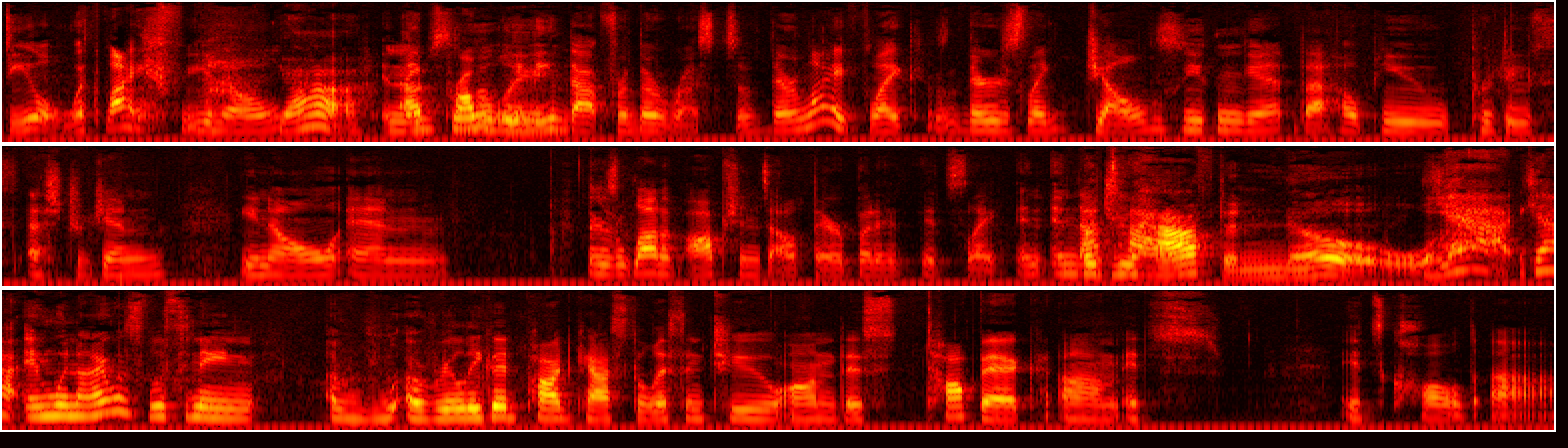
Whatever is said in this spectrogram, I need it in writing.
deal with life. You know. Yeah, And they probably need that for the rest of their life. Like there's like gels you can get that help you produce estrogen. You know, and there's a lot of options out there, but it, it's like, and, and that's But you how, have to know. yeah, yeah. And when I was listening, a, a really good podcast to listen to on this topic, um, it's it's called uh,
